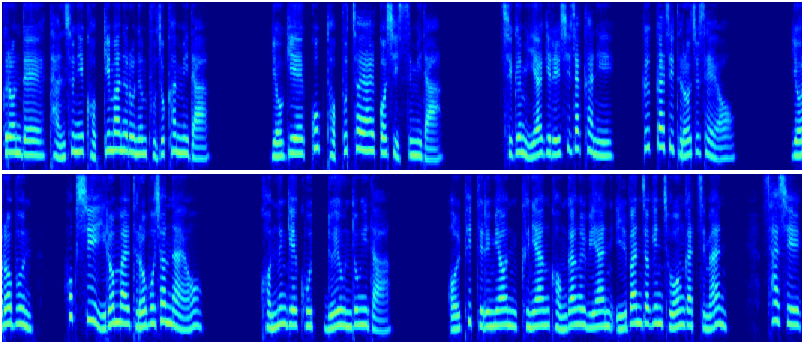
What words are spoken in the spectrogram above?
그런데 단순히 걷기만으로는 부족합니다. 여기에 꼭 덧붙여야 할 것이 있습니다. 지금 이야기를 시작하니 끝까지 들어주세요. 여러분, 혹시 이런 말 들어보셨나요? 걷는 게 곧 뇌 운동이다. 얼핏 들으면 그냥 건강을 위한 일반적인 조언 같지만 사실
